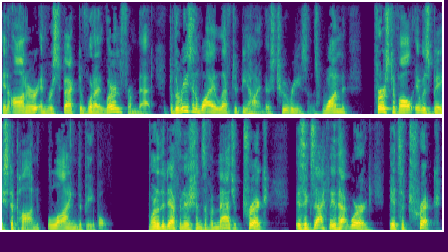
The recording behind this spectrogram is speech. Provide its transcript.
in honor and respect of what I learned from that. But the reason why I left it behind, there's two reasons. One, first of all, it was based upon lying to people. One of the definitions of a magic trick is exactly that word it's a trick.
